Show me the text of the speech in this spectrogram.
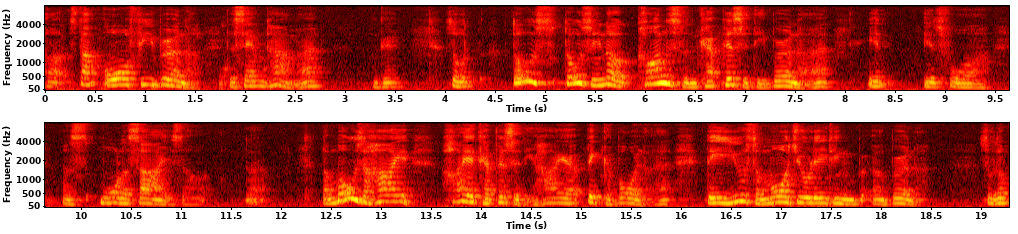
uh, start all three burner at the same time. Uh, okay, so those those you know constant capacity burner, it is for a smaller size. Uh, the, the most high higher capacity, higher bigger boiler, uh, they use a modulating uh, burner. So the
